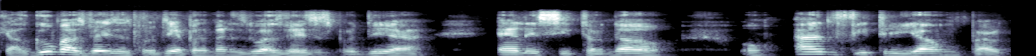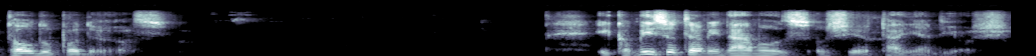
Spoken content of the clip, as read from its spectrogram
que algumas vezes por dia, pelo menos duas vezes por dia, ele se tornou um anfitrião para o Todo-Poderoso. E com isso terminamos o Shirtanya de hoje.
